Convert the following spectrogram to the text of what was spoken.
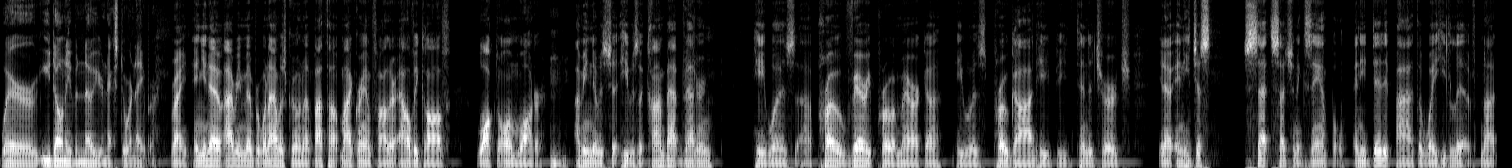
where you don't even know your next door neighbor. Right. And you know, I remember when I was growing up, I thought my grandfather, Alvy Goff, walked on water. I mean, it was just, he was a combat veteran. He was uh, pro, very pro America. He was pro God. He, he attended church, you know, and he just set such an example. And he did it by the way he lived, not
